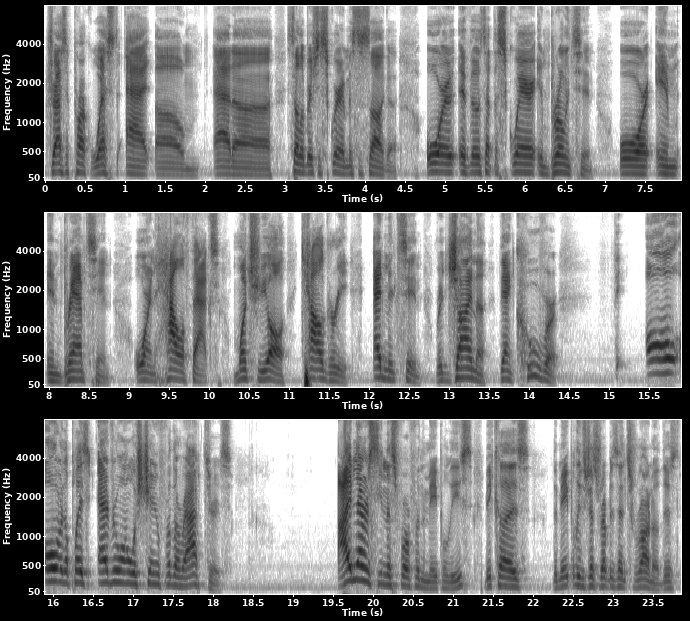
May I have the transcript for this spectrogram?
Jurassic Park West at um, at uh, Celebration Square in Mississauga, or if it was at the Square in Burlington, or in in Brampton, or in Halifax, Montreal, Calgary, Edmonton, Regina, Vancouver, all over the place. Everyone was cheering for the Raptors. I've never seen this before from the Maple Leafs because the Maple Leafs just represent Toronto. There's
